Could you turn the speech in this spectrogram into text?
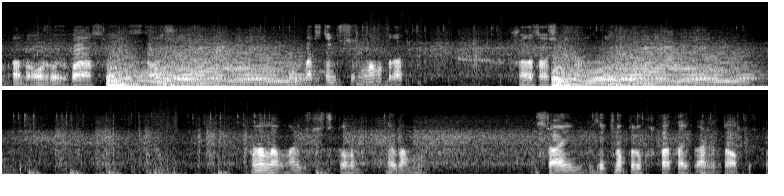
Buradan da orduyu bas ve savaş. Bunlar cidden güçsüz mü lan o kadar? Şu anda savaşın Allah bunlar güçsüz çıktı oğlum. Ne lan bu? İsrail bize 2.9k kayıp verdirdi alt üstü.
